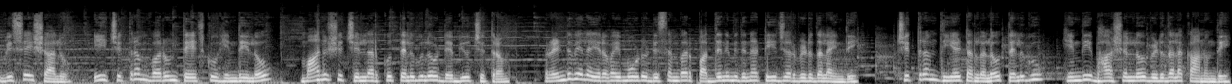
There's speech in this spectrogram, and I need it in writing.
విశేషాలు. ఈ చిత్రం వరుణ్ తేజ్కు హిందీలో మానుషి చిల్లర్కు తెలుగులో డెబ్యూ చిత్రం. రెండు వేల ఇరవై మూడు డిసెంబర్ పద్దెనిమిదిన టీజర్ విడుదలైంది. చిత్రం థియేటర్లలో తెలుగు హిందీ భాషల్లో విడుదల కానుంది.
